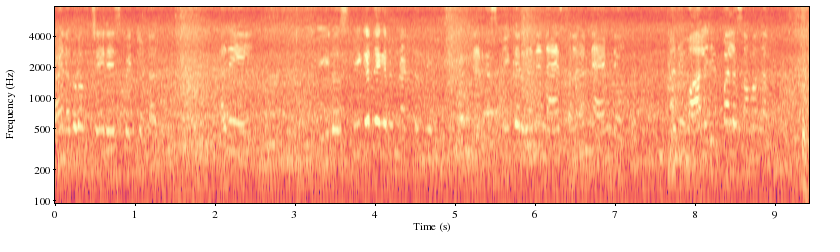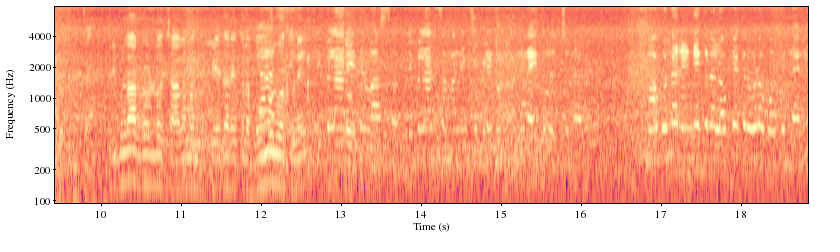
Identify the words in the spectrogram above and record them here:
ఆయన కూడా ఒక చైర్ వేసి పెట్టున్నారు. అది ఈరోజు స్పీకర్ దగ్గర ఉన్నట్టుంది. స్పీకర్ కానీ న్యాయస్థానం న్యాయం చెప్తారు అది వాళ్ళు చెప్పాలి సమాధానం. త్రిపుల్ ఆర్ రోడ్లో చాలా మంది పేద రైతుల భూములు పోతున్నాయి. త్రిపుల్ ఆర్ అయితే వాస్తవం. త్రిపుల్ ఆర్ సంబంధించి ఇప్పుడే కొంతమంది రైతులు వచ్చిన్నారు మాకున్న రెండు ఎకరాలు ఒక ఎకర కూడా పోతుందని.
